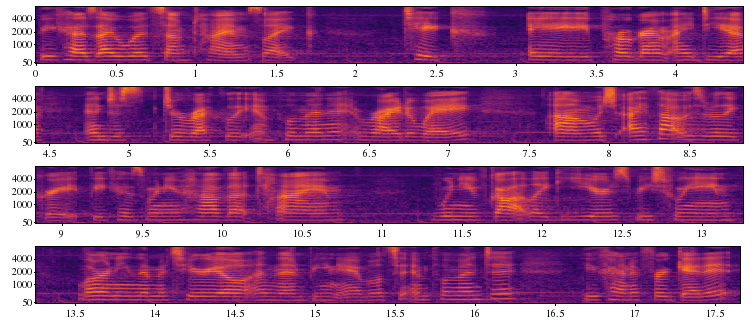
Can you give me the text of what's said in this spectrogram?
because I would sometimes like take a program idea and just directly implement it right away, um, which I thought was really great because when you have that time, when you've got like years between learning the material and then being able to implement it, you kind of forget it.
